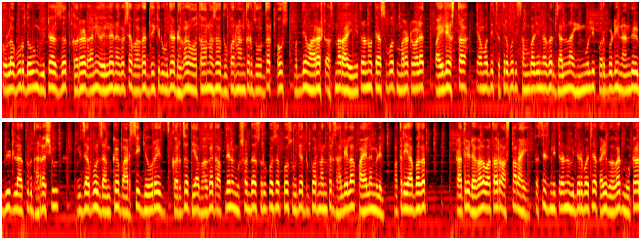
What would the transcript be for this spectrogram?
सोलापूर दौंड विटा जत कराड आणि अहिल्यानगरच्या भागात देखील उद्या ढगाळ वातावरणासह दुपारनंतर जोरदार पाऊस मध्य महाराष्ट्र असणार आहे. मित्रांनो त्यासोबत मराठवाड्यात पाहिले असता यामध्ये छत्रपती संभाजीनगर जालना हिंगोली परभणी नांदेड बीड लातूर धाराशिव विजापूर जामखेड बार्शी गेवराई कर्जत या भागात आपल्याला मुसळधार स्वरूपाचा पाऊस उद्या दुपारनंतर झालेला पाहायला मिळेल. मात्र या भागात रात्री ढगाळ वातावरण असणार आहे. तसेच मित्रांनो विदर्भाच्या काही भागात मोठा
